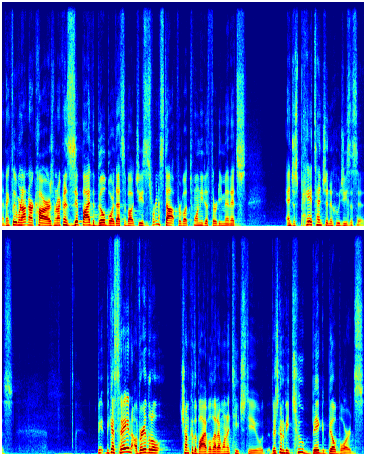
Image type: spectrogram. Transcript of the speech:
And thankfully, we're not in our cars. We're not going to zip by the billboard that's about Jesus. We're going to stop for about 20 to 30 minutes and just pay attention to who Jesus is. Be- because today, in a very little chunk of the Bible that I want to teach to you, there's going to be two big billboards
